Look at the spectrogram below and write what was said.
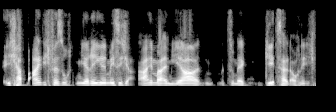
ich habe eigentlich versucht, mir regelmäßig einmal im Jahr, zu mehr geht's halt auch nicht,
